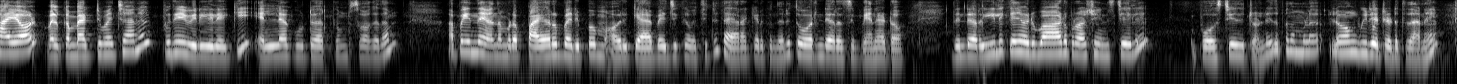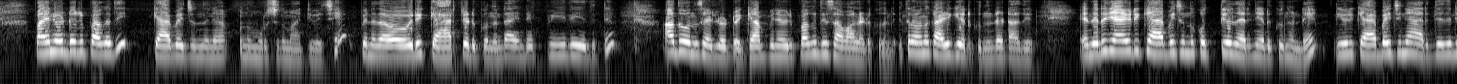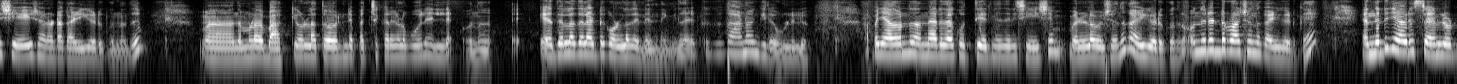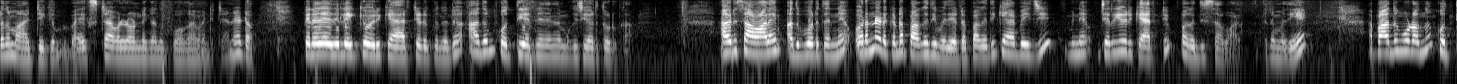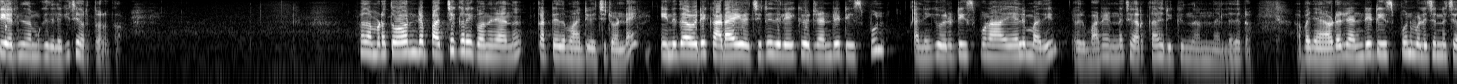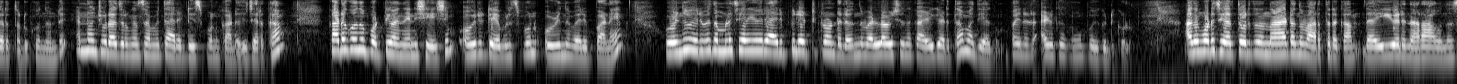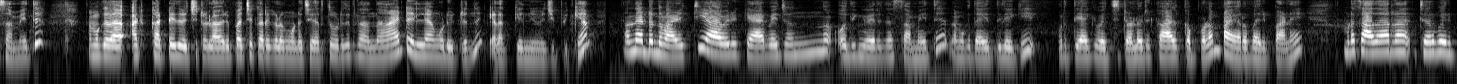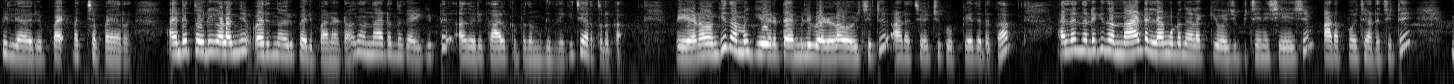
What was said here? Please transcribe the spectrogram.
Hi all welcome back to my channel പുതിയ വീഡിയോയിലേക്ക് എല്ലാ കൂട്ടുകാർക്കും സ്വാഗതം. അപ്പോൾ ഇന്ന് നമ്മുടെ പയർ പരിപ്പും ഒരു ക്യാബേജൊക്കെ വെച്ചിട്ട് തയ്യാറാക്കിയെടുക്കുന്ന ഒരു തോരന്റെ റെസിപ്പിയാണ് കേട്ടോ. ഇതിന്റെ റീലൊക്കെ ഞാൻ ഒരുപാട് പ്രാവശ്യം ഇൻസ്റ്റയിൽ പോസ്റ്റ് ചെയ്തിട്ടുണ്ട്. ഇതിപ്പോൾ നമ്മൾ ലോങ് വീഡിയോ ആയിട്ട് എടുത്തതാണ്. അപ്പോൾ അതിനുവേണ്ടി ഒരു പകുതി ക്യാബേജ് ഒന്നിനെ ഒന്ന് മുറിച്ചൊന്ന് മാറ്റി വെച്ച്. പിന്നെ ഒരു ക്യാരറ്റ് എടുക്കുന്നുണ്ട്. അതിന്റെ പീൽ ചെയ്തിട്ട് അതും ഒന്ന് സൈഡിലോട്ട് വെക്കാം. പിന്നെ ഒരു പകുതി സവാള എടുക്കുന്നുണ്ട്. ഇത്ര ഒന്ന് കഴുകി എടുക്കുന്നുണ്ട് കേട്ടോ ആദ്യം. എന്നിട്ട് ഞാൻ ഒരു ക്യാബേജ് ഒന്ന് കൊത്തി ഒന്ന് അരിഞ്ഞെടുക്കുന്നുണ്ട് ഈ ഒരു ക്യാബേജിനെ അരിഞ്ഞതിന് ശേഷമാണ് കേട്ടോ കഴുകി എടുക്കുന്നത്. നമ്മൾ ബാക്കിയുള്ള തോരന്റെ പച്ചക്കറികൾ പോലെ ഇല്ല ഒന്ന് എതിളതിലായിട്ട് കൊള്ളതില്ല. എന്തെങ്കിലുമൊക്കെ കാണുമെങ്കിലേ ഉള്ളിലും. അപ്പോൾ ഞാൻ അതുകൊണ്ട് നന്നായിട്ട് കുത്തി അരിഞ്ഞതിന് ശേഷം വെള്ളം ഒഴിച്ചൊന്ന് കഴുകിയെടുക്കുന്നു. ഒന്ന് രണ്ട് പ്രാവശ്യം ഒന്ന് കഴുകിയെടുക്കേ. എന്നിട്ട് ഞാൻ ഒരു സ്റ്റൈനിലോട്ടൊന്ന് മാറ്റിക്കും എക്സ്ട്രാ വെള്ളം ഉണ്ടെങ്കിൽ ഒന്ന് പോകാൻ വേണ്ടിയിട്ടാണ് കേട്ടോ. പിന്നെ ഇതിലേക്ക് ഒരു ക്യാരറ്റ് എടുക്കുന്നുണ്ട്. അതും കൊത്തി അരിഞ്ഞതിന് നമുക്ക് ചേർത്ത് കൊടുക്കാം. ആ ഒരു സവാളയും അതുപോലെ തന്നെ ഒരെണ്ണം എടുക്കേണ്ട പകുതി മതി കേട്ടോ. പകുതി ക്യാബേജ് പിന്നെ ചെറിയൊരു ക്യാരറ്റും പകുതി സവാള. ഇത്ര മതിയേ. അപ്പോൾ അതും കൂടെ ഒന്ന് കൊത്തി അരിഞ്ഞ് നമുക്ക് ഇതിലേക്ക് ചേർത്ത് കൊടുക്കാം. അപ്പോൾ നമ്മുടെ തോരന്റെ പച്ചക്കറിക്കൊന്ന് ഞാൻ കട്ട് ചെയ്ത് മാറ്റി വെച്ചിട്ടുണ്ടേ. ഇനിതാ ഒരു കടായി വെച്ചിട്ട് ഇതിലേക്ക് ഒരു രണ്ട് ടീസ്പൂൺ അല്ലെങ്കിൽ ഒരു ടീസ്പൂൺ ആയാലും മതി. ഒരുപാട് എണ്ണ ചേർക്കാതിരിക്കുന്നതാണ് നല്ലത് കേട്ടോ അപ്പോൾ ഞാൻ അവിടെ രണ്ട് ടീസ്പൂൺ വെളിച്ചെണ്ണ ചേർത്ത് കൊടുക്കുന്നുണ്ട്. എണ്ണ ചൂടാക്കി തുടങ്ങുന്ന സമയത്ത് അര ടീസ്പൂൺ കടുക് ചേർക്കാം. കടുക് ഒന്ന് പൊട്ടി വന്നതിന് ശേഷം ഒരു ടേബിൾ സ്പൂൺ ഉഴുന്ന് പരിപ്പാണേ. ഉഴുന്ന് പരിപ്പ് നമ്മൾ ചെറിയൊരു അരിപ്പിലിട്ടിട്ടുണ്ടല്ലോ. ഒന്ന് വെള്ളം ഒഴിച്ചൊന്ന് കഴുകിയെടുത്താൽ മതിയാകും. അപ്പോൾ അതിന്റെ അഴുക്കൊക്കെ പോയി കിട്ടിക്കോളും. അതും കൂടെ ചേർത്ത് കൊടുത്ത് നന്നായിട്ടൊന്ന് വറുത്തെടുക്കാം. ഈ ഒരു ആകുന്ന സമയത്ത് നമുക്ക് കട്ട് ചെയ്ത് വെച്ചിട്ടുള്ള ഒരു പച്ചക്കറികളും കൂടെ ചേർത്ത് കൊടുത്തിട്ട് നന്നായിട്ട് എല്ലാം കൂടി ഇട്ടൊന്ന് ഇളക്കി യോജിപ്പിക്കാം. നന്നായിട്ടൊന്ന് വഴറ്റി ആ ഒരു ക്യാബേജ് ഒന്ന് ഒതുങ്ങി വരുന്ന സമയത്ത് നമുക്ക് ദൈത്യത്തിലേക്ക് വൃത്തിയാക്കി വെച്ചിട്ടുള്ള ഒരു കാൽ പയർ പരിപ്പാണ്. നമ്മുടെ സാധാരണ ചെറുപരിപ്പില്ല ഒരു പച്ചപ്പയർ. അതിന്റെ തൊലി കളഞ്ഞ് വരുന്ന ഒരു പരിപ്പാണ് കേട്ടോ. നന്നായിട്ടൊന്ന് കഴുകിയിട്ട് അതൊരു കാൽ കപ്പ് നമുക്ക് ഇതിലേക്ക് ചേർത്തെടുക്കാം. വേണമെങ്കിൽ നമുക്ക് ഈ ഒരു ടൈമിൽ വെള്ളം ഒഴിച്ചിട്ട് അടച്ച് വെച്ച് കുക്ക് ചെയ്തെടുക്കാം. അല്ലെന്നുണ്ടെങ്കിൽ നന്നായിട്ട് എല്ലാം കൂടെ ഇളക്കി യോജിപ്പിച്ചതിന് ശേഷം അടപ്പ് വെച്ച് അടച്ചിട്ട്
